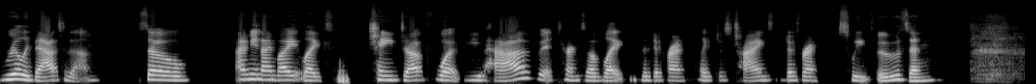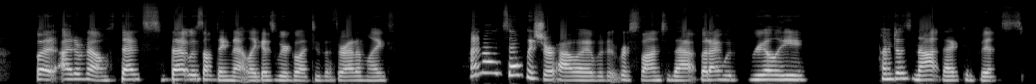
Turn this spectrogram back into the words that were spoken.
really bad to them. So, I mean, I might like change up what you have in terms of like the different, like just trying different sweet foods and, but I don't know. That's, that was something that like, as we were going through the thread, I'm like, I'm not exactly sure how I would respond to that, but I would really, I'm just not that convinced.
